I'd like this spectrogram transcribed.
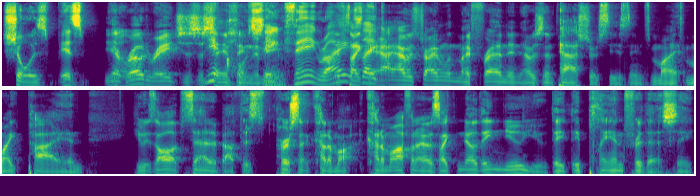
show is you Yeah, know- road rage is the Yeah, same thing to same me. thing, right? It's like, I, I was driving with my friend and I was in pasture seat. His name's Mike, Mike Pye, and he was all upset about this person that cut him off. Cut him off, and I was like, "No, they knew you. They they planned for this. They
